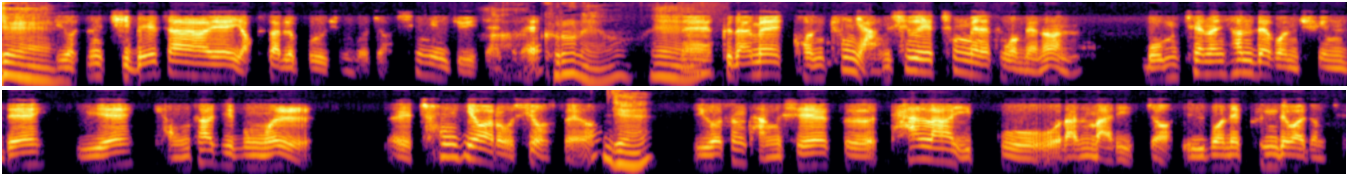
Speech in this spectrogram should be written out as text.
예. 이것은 지배자의 역사를 보여주는 거죠. 식민주의자들의. 아, 그러네요. 예. 네. 그 다음에 건축 양식의 측면에서 보면은 몸체는 현대 건축인데 위에 경사지붕을 청기화로 씌웠어요. 예. 이것은 당시에 그 탈라 입구라는 말이 있죠. 일본의 근대화 정책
